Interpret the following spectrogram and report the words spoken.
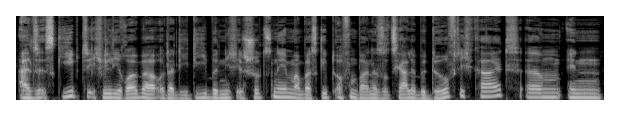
Also es gibt, ich will die Räuber oder die Diebe nicht in Schutz nehmen, aber es gibt offenbar eine soziale Bedürftigkeit ähm, in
